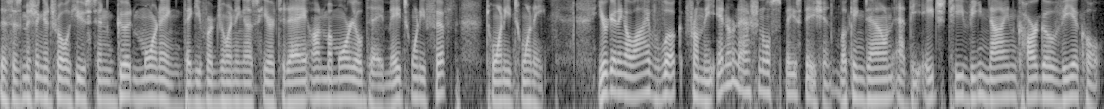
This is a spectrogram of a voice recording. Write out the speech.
This is Mission Control Houston. Good morning. Thank you for joining us here today on Memorial Day, May 25th, 2020. You're getting a live look from the International Space Station, looking down at the HTV 9 cargo vehicle.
